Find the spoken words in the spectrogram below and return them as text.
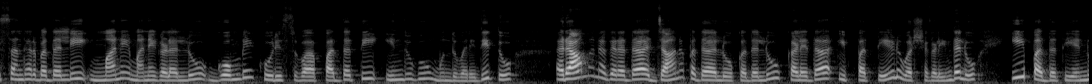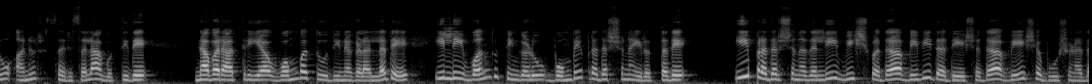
ಸಂದರ್ಭದಲ್ಲಿ ಮನೆ ಮನೆಗಳಲ್ಲೂ ಗೊಂಬೆ ಕೂರಿಸುವ ಪದ್ಧತಿ ಇಂದಿಗೂ ಮುಂದುವರೆದಿದ್ದು, ರಾಮನಗರದ ಜಾನಪದ ಲೋಕದಲ್ಲೂ ಕಳೆದ ಇಪ್ಪತ್ತೇಳು ವರ್ಷಗಳಿಂದಲೂ ಈ ಪದ್ಧತಿಯನ್ನು ಅನುಸರಿಸಲಾಗುತ್ತಿದೆ. ನವರಾತ್ರಿಯ ಒಂಬತ್ತು ದಿನಗಳಲ್ಲದೆ ಇಲ್ಲಿ ಒಂದು ತಿಂಗಳು ಬೊಂಬೆ ಪ್ರದರ್ಶನ ಇರುತ್ತದೆ. ಈ ಪ್ರದರ್ಶನದಲ್ಲಿ ವಿಶ್ವದ ವಿವಿಧ ದೇಶದ ವೇಷಭೂಷಣದ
